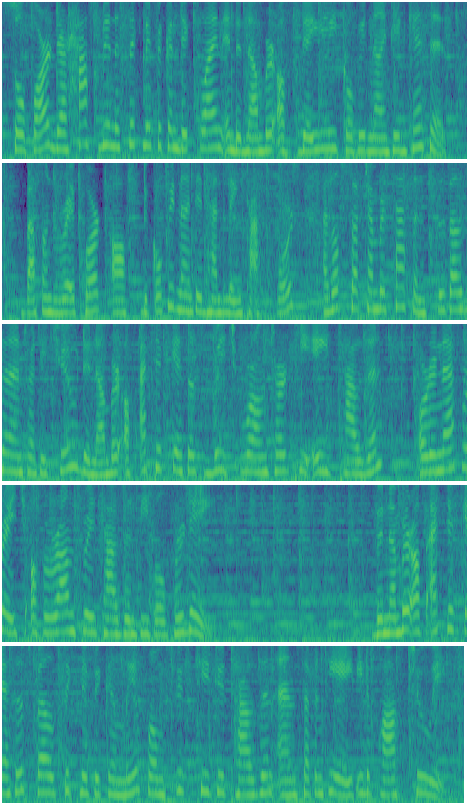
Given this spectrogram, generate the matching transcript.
So far, there has been a significant decline in the number of daily COVID-19 cases. Based on the report of the COVID-19 Handling Task Force, as of September 7, 2022, the number of active cases reached around 38,000, or an average of around 3,000 people per day. The number of active cases fell significantly from 52,078 in the past two weeks.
